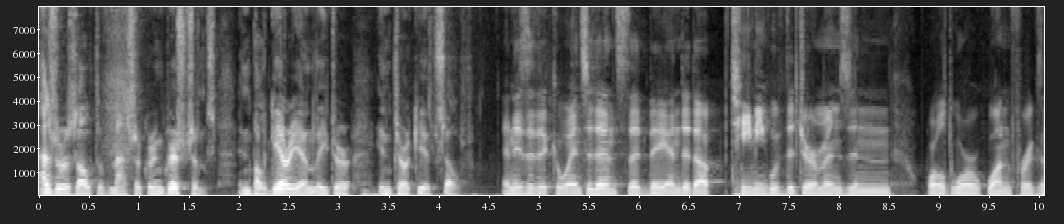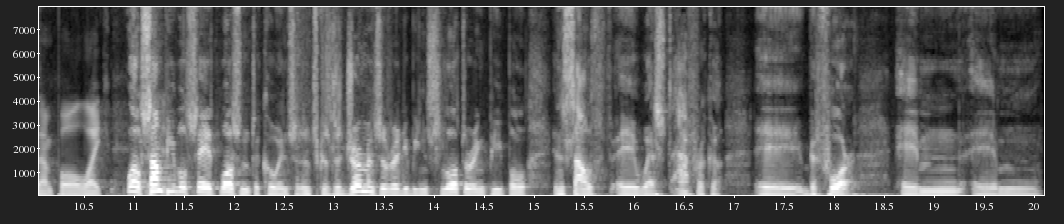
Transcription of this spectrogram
as a result of massacring Christians in Bulgaria and later in Turkey itself. And is it a coincidence that they ended up teaming with the Germans in World War One, for example? Like, Well, some people say it wasn't a coincidence because the Germans had already been slaughtering people in South uh, West Africa uh, before. Um, um,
